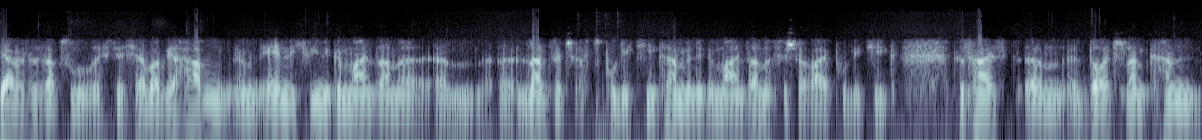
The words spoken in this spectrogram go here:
Ja, das ist absolut richtig. Aber wir haben ähm, ähnlich wie eine gemeinsame ähm, äh, Landwirtschaftspolitik, haben wir eine gemeinsame Fischereipolitik. Das heißt, ähm, Deutschland kann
